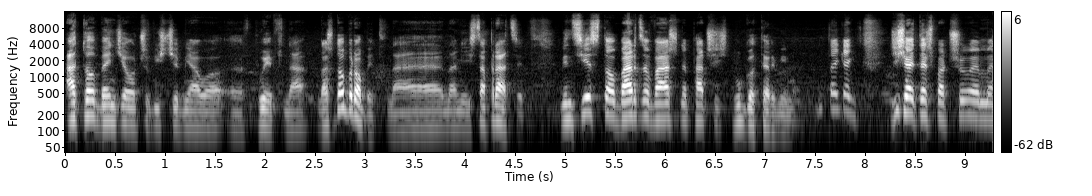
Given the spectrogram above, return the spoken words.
A to będzie oczywiście miało e, wpływ na nasz dobrobyt, na, na miejsca pracy. Więc jest to bardzo ważne patrzeć długoterminowo. Tak jak dzisiaj też patrzyłem e,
